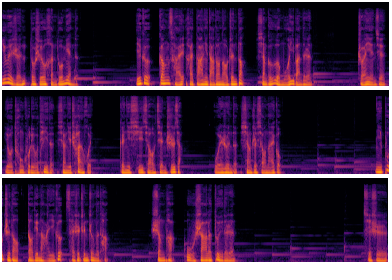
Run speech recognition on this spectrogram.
因为人都是有很多面的，一个刚才还打你打到脑震荡，像个恶魔一般的人，转眼间又痛哭流涕的向你忏悔，给你洗脚剪指甲，温润的像只小奶狗。你不知道到底哪一个才是真正的他，生怕。误杀了对的人。其实，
